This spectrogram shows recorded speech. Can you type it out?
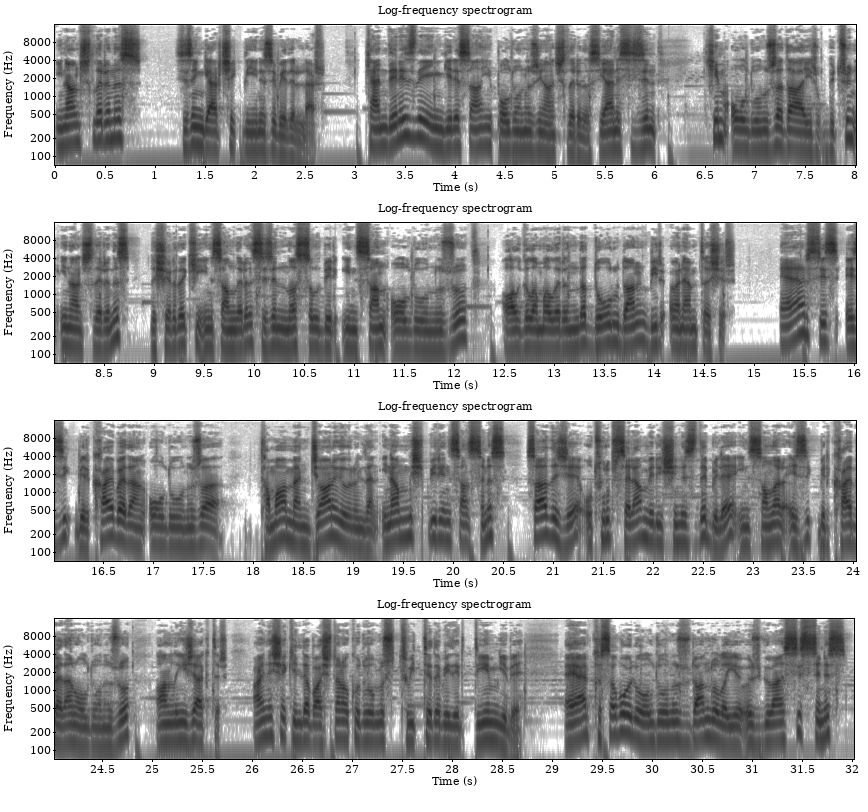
İnançlarınız sizin gerçekliğinizi belirler. Kendinizle ilgili sahip olduğunuz inançlarınız yani sizin kim olduğunuza dair bütün inançlarınız dışarıdaki insanların sizin nasıl bir insan olduğunuzu algılamalarında doğrudan bir önem taşır. Eğer siz ezik bir kaybeden olduğunuza tamamen canı gönülden inanmış bir insansınız, sadece oturup selam verişinizde bile insanlar ezik bir kaybeden olduğunuzu anlayacaktır. Aynı şekilde baştan okuduğumuz tweette de belirttiğim gibi, eğer kısa boylu olduğunuzdan dolayı özgüvensizsiniz,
